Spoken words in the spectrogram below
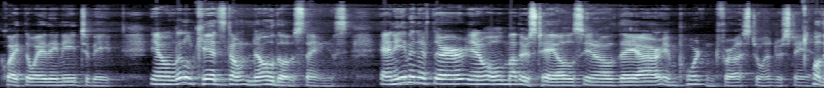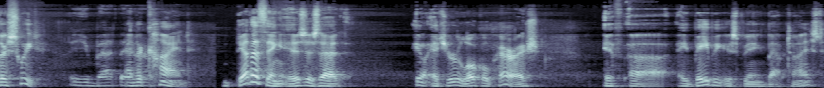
quite the way they need to be. You know, little kids don't know those things. And even if they're, you know, old mother's tales, you know, they are important for us to understand. Well, they're sweet you bet they and are. they're kind. The other thing is, is that you know, at your local parish, if uh, a baby is being baptized,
